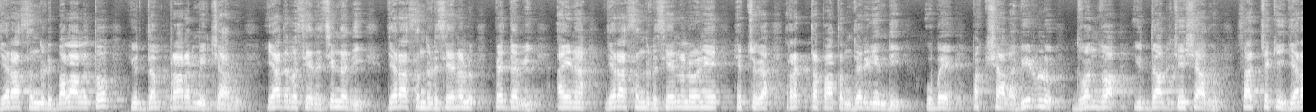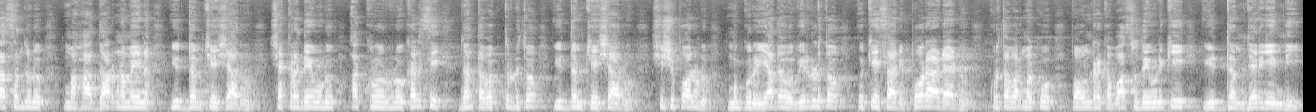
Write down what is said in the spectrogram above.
జరాసంధుడి బలాలతో యుద్ధం ప్రారంభించారు. యాదవ సేన చిన్నది జరాసంధుడి సేనలు పెద్దవి. అయినా జరాసంధుడి సేనలోనే హెచ్చుగా రక్తపాతం జరిగింది. ఉభయ పక్షాల వీరులు ద్వంద్వ యుద్ధాలు చేశారు. సాత్యకి జరాసంధుడు మహాదారుణమైన యుద్ధం చేశారు. శక్రదేవుడు అక్రూరుడు కలిసి దంతవక్తుడితో యుద్ధం చేశారు. శిశుపాలుడు ముగ్గురు యాదవ వీరులతో ఒకేసారి పోరాడాడు. కృతవర్మకు పౌండ్రక వాసుదేవుడికి యుద్ధం జరిగింది.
